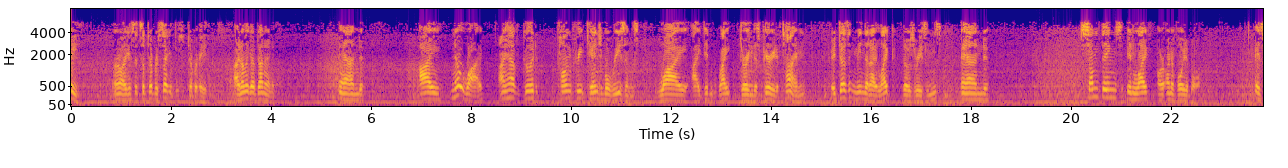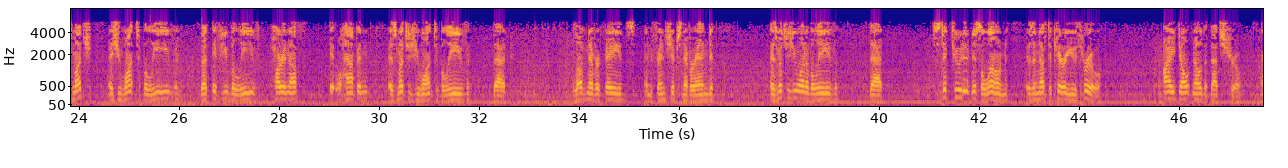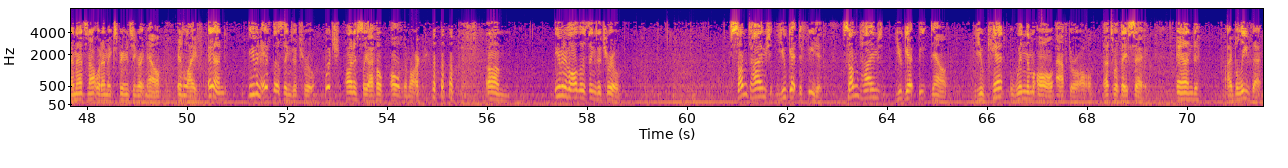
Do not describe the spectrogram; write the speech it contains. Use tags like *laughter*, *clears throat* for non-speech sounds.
8th. Oh, I guess it's September 2nd to September 8th. I don't think I've done anything. And I know why. I have good, concrete, tangible reasons why I didn't write during this period of time. It doesn't mean that I like those reasons. And some things in life are unavoidable. As much as you want to believe that if you believe hard enough, it will happen, as much as you want to believe that love never fades and friendships never end, as much as you want to believe that stick to itiveness alone is enough to carry you through, I don't know that that's true. And that's not what I'm experiencing right now in life. And even if those things are true, which honestly I hope all of them are, *laughs* um, even if all those things are true, sometimes you get defeated. Sometimes you get beat down. You can't win them all after all. That's what they say. And I believe that.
